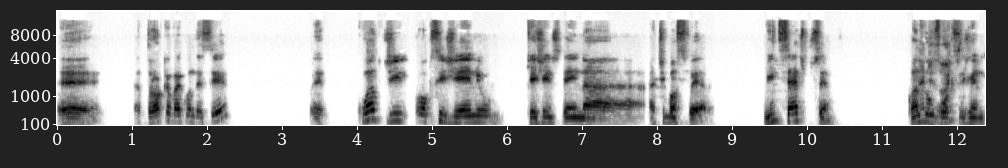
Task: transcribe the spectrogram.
É, a troca vai acontecer. é, quanto de oxigênio que a gente tem na atmosfera? 27%. Quando É o 18? oxigênio.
